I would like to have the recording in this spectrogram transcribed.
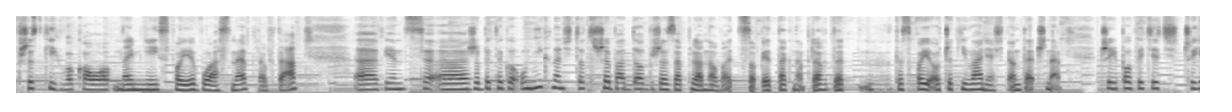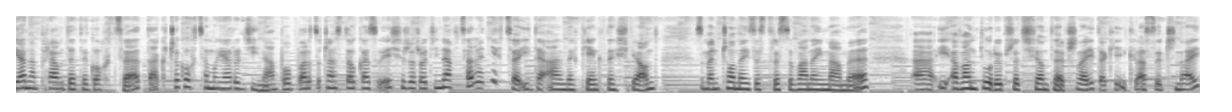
wszystkich wokoło, najmniej swoje własne, prawda? E, Więc, e, żeby tego uniknąć, to trzeba dobrze zaplanować sobie tak naprawdę mm, te swoje oczekiwania świąteczne. Czyli powiedzieć, czy ja naprawdę tego chcę, tak? Czego chce moja rodzina? Bo bardzo często okazuje się, że rodzina wcale nie chce idealnych, pięknych świąt, zmęczonej, zestresowanej mamy e, i awantury przedświątecznej, takiej klasycznej,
